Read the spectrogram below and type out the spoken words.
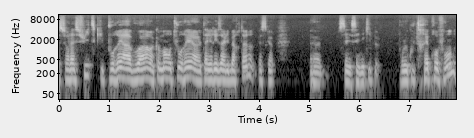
sur la suite qui pourrait avoir, comment entourer Tyrese Liberton, parce que c'est une équipe pour le coup très profonde,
